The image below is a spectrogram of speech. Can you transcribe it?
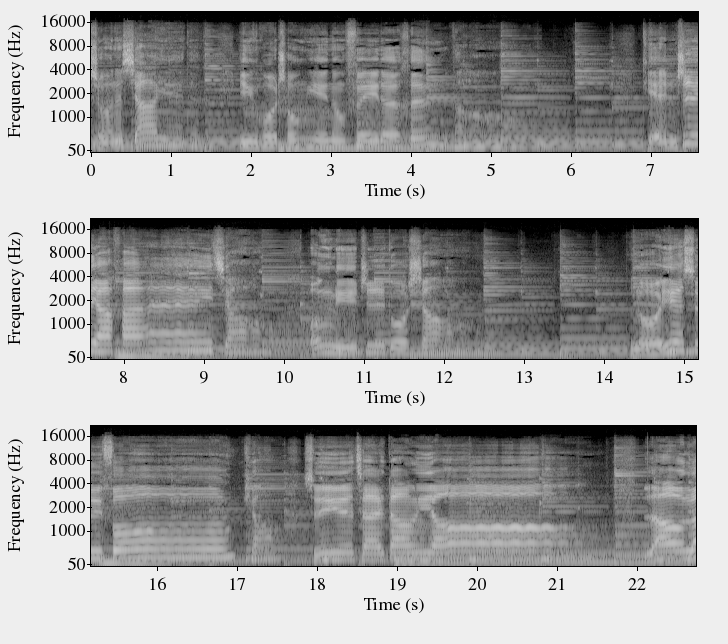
说那夏夜的萤火虫也能飞得很高。天之涯海角。梦里知多少？落叶随风飘，岁月在荡漾。姥姥，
